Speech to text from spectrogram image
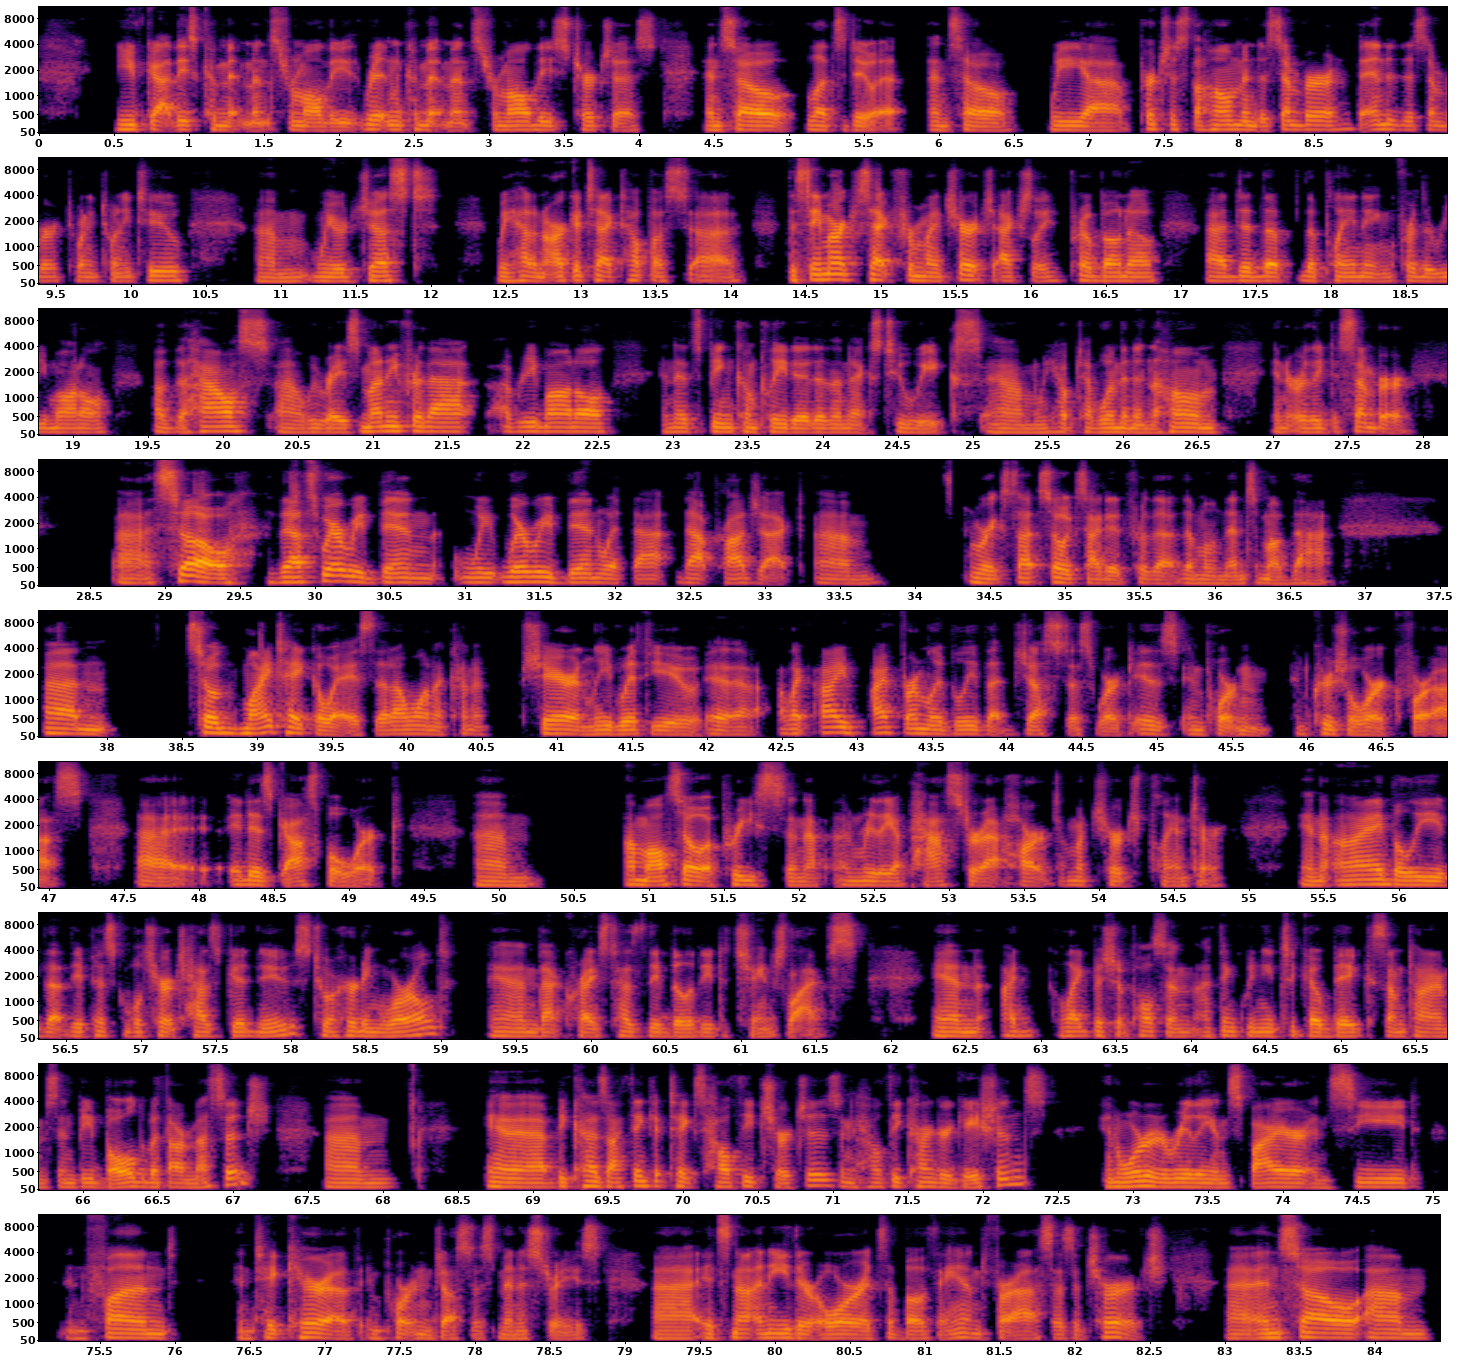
You've got these commitments from all these written commitments from all these churches. And so let's do it. And so we uh, purchased the home in December, the end of December 2022. Um, we are just, we had an architect help us. Uh, the same architect from my church, actually, pro bono, uh, did the, the planning for the remodel of the house. Uh, we raised money for that remodel, and it's being completed in the next two weeks. Um, we hope to have women in the home in early December. Uh, so that's where we've been. We where we've been with that that project. Um, we're so excited for the the momentum of that. Um, so my takeaways that I want to kind of share and leave with you uh, like i i firmly believe that justice work is important and crucial work for us uh, it is gospel work um, I'm also a priest and I'm really a pastor at heart. I'm a church planter. And I believe that the Episcopal Church has good news to a hurting world and that Christ has the ability to change lives. And I like Bishop Poulson. I think we need to go big sometimes and be bold with our message. Um, and because I think it takes healthy churches and healthy congregations in order to really inspire and seed and fund and take care of important justice ministries. Uh, it's not an either or, it's a both and for us as a church. Uh, and so um,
